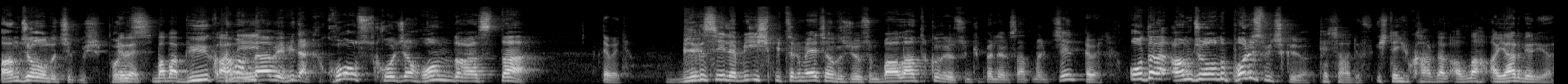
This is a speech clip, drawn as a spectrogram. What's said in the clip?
Amcaoğlu çıkmış polis. Evet baba büyük Tamam anneyi. da abi bir dakika. Koskoca Honduras'ta Evet. Birisiyle bir iş bitirmeye çalışıyorsun. Bağlantı kuruyorsun küpeleri satmak için. Evet. O da amcaoğlu polis mi çıkıyor? Tesadüf. İşte yukarıdan Allah ayar veriyor.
